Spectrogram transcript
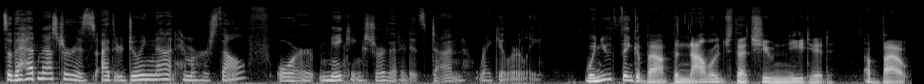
So the headmaster is either doing that, him or herself, or making sure that it is done regularly. When you think about the knowledge that you needed about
